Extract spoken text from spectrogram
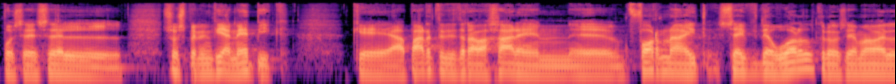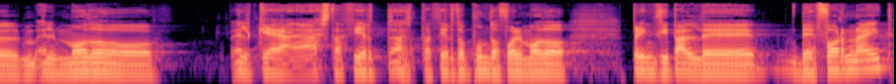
pues es el, su experiencia en Epic que aparte de trabajar en eh, Fortnite Save the World, creo que se llamaba el modo el que hasta cierto, hasta cierto punto fue el modo principal de, Fortnite,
